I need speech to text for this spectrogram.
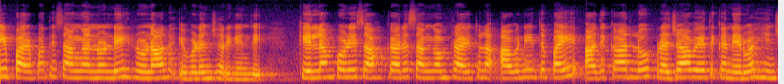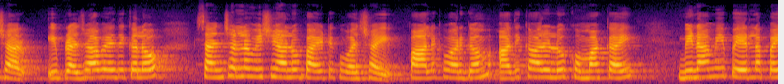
ఈ పరపతి సంఘం నుండి రుణాలు ఇవ్వడం జరిగింది. కిల్లంపూడి సహకార సంఘం రైతుల అవినీతిపై అధికారులు ప్రజావేదిక నిర్వహించారు. ఈ ప్రజావేదికలో సంచలన విషయాలు బయటకు వచ్చాయి. పాలకవర్గం అధికారులు కుమ్మక్కై బినామీ పేర్లపై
